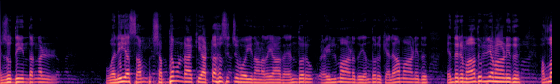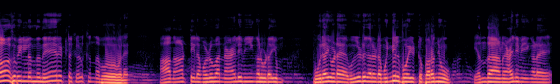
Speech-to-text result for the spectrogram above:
യസുദ്ദീൻ തങ്ങൾ വലിയ സം ശബ്ദമുണ്ടാക്കി അട്ടഹസിച്ചു പോയി എന്നാണ് അറിയാതെ. എന്തൊരു ഇൽമാണിത് എന്തൊരു കലാമാണിത് എന്തൊരു മാധുര്യമാണിത്. അള്ളാഹുവിൽ നിന്ന് നേരിട്ട് കേൾക്കുന്ന പോലെ ആ നാട്ടിലെ മുഴുവൻ അലിമീങ്ങളുടെയും പുരയുടെ വീടുകളുടെ മുന്നിൽ പോയിട്ട് പറഞ്ഞു എന്താണ് അലിമീങ്ങളെ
